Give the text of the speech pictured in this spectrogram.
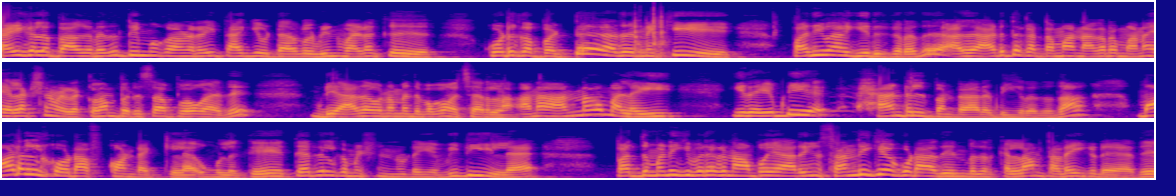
கைகளை பார்க்குறது திமுகவினரை தாக்கி விட்டார்கள் அப்படின்னு வழக்கு கொடுக்கப்பட்டு அது இன்னைக்கு பதிவாகி இருக்கிறது. அது அடுத்த கட்டமாக நகரமான எலெக்ஷன் வழக்கெல்லாம் பெருசாக போகாது. இப்படி அதை நம்ம இந்த பக்கம் வச்சிடலாம். ஆனால் அண்ணாமலை இதை எப்படி ஹேண்டில் பண்ணுறாரு அப்படிங்கிறது தான் மாடல் கோட் ஆஃப் கான்டாக்டில் உங்களுக்கு தேர்தல் கமிஷனுடைய விதியில் பத்து மணிக்கு பிறகு நான் போய் யாரையும் சந்திக்கக்கூடாது என்பதற்கெல்லாம் தடை கிடையாது.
